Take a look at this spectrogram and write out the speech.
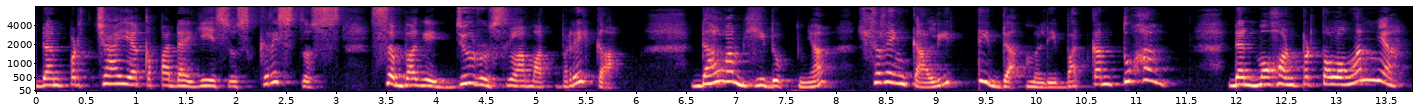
dan percaya kepada Yesus Kristus sebagai juru selamat mereka, dalam hidupnya sering kali tidak melibatkan Tuhan dan mohon pertolongannya.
